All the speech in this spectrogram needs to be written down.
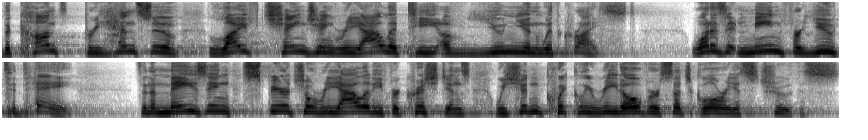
the comprehensive, life changing reality of union with Christ. What does it mean for you today? It's an amazing spiritual reality for Christians. We shouldn't quickly read over such glorious truths.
